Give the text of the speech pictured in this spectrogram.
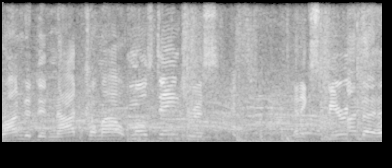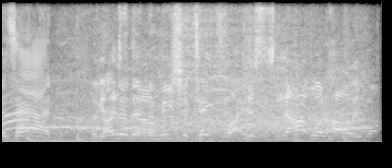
Ronda did not come out most dangerous and experienced. Ronda has had other this, than the though. Misha Tate fight. This is not what Holly wants.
